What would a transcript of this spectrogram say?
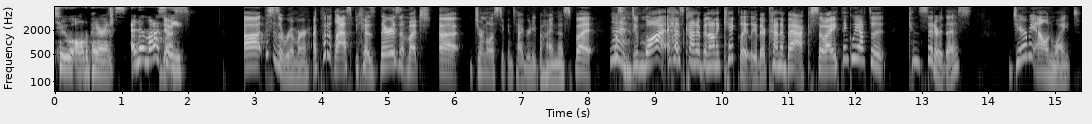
to all the parents. And then lastly, Yes. Uh, this is a rumor. I put it last because there isn't much uh, journalistic integrity behind this. But listen, Yeah. DeuxMoi has kind of been on a kick lately. They're kind of back. So I think we have to consider this. Jeremy Allen White,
